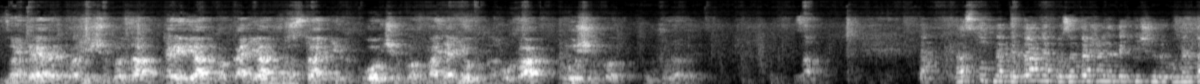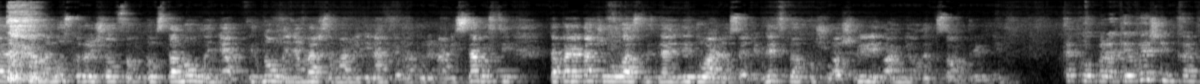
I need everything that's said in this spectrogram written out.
Нетребенко, Ніщенко, за Дерев'янко, Кальян, За. Стадник, Вовченко, Майданюк, Пуха, Глущенко, Журавель. Наступне питання про затвердження технічної документації землеустрою щодо до встановлення відновлення меж земельної ділянки в натурі на місцевості та передачу власність для індивідуального садівництва Кошуашвілі Ганні Олександрівні. Це кооператив Вишенька,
